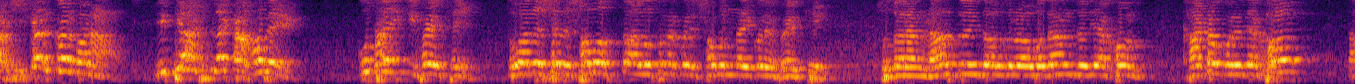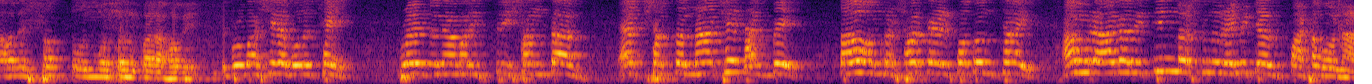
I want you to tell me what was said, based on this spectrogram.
অস্বীকার করব না। ইতিহাস লেখা হবে। কোথায় কি হয়েছে? তোমাদের সাথে সমস্ত আলোচনা করে সমন্বয় করে হয়েছে। সুতরাং রাজনৈতিক দলগুলোর অবদান যদি এখন খাটো করে দেখো, তাহলে সত্য উন্মোচন করা হবে। প্রবাসীরা বলেছে, প্রয়োজনে আমার স্ত্রী সন্তান এক সপ্তাহ না খেয়ে থাকবে, তাও আমরা সরকারের পতন চাই, আমরা আগামী তিন মাস কোনো রেমিটেন্স পাঠাবো না।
